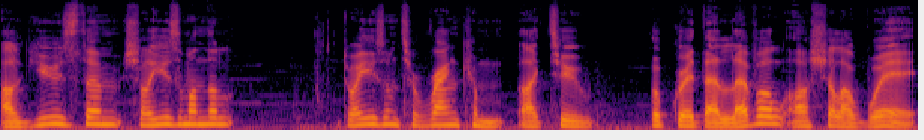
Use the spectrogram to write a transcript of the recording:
I'll use them. Shall I use them on the... Do I use them to rank them, like to upgrade their level? Or shall I wait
